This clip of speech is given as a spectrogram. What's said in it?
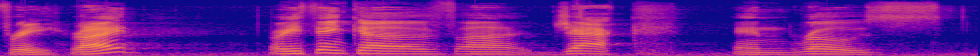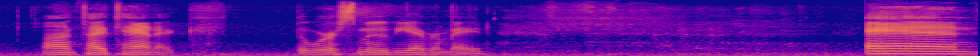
free, right? Or you think of uh, Jack and Rose on Titanic, the worst movie ever made. And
